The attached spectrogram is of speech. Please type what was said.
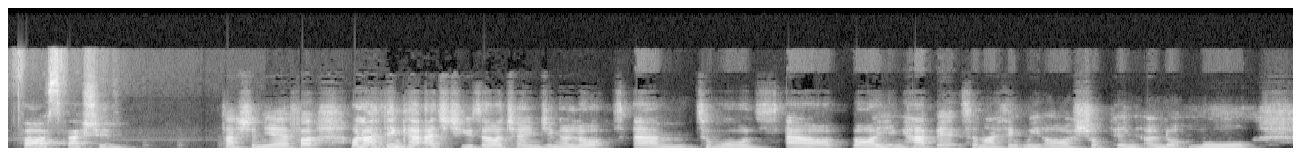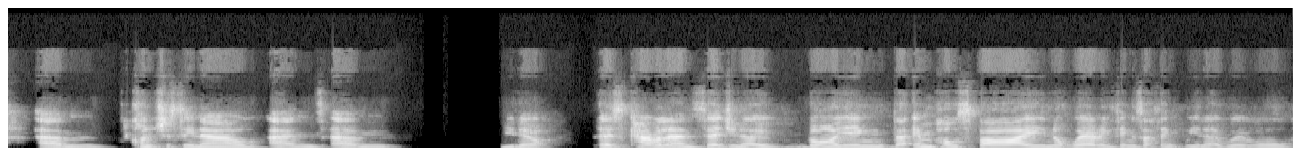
Fast fashion fashion yeah. Well i think our attitudes are changing a lot um, towards our buying habits and i think we are shopping a lot more um, consciously now and um, you know as Carol said, you know, buying that impulse buy, not wearing things. I think, you know, we're all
